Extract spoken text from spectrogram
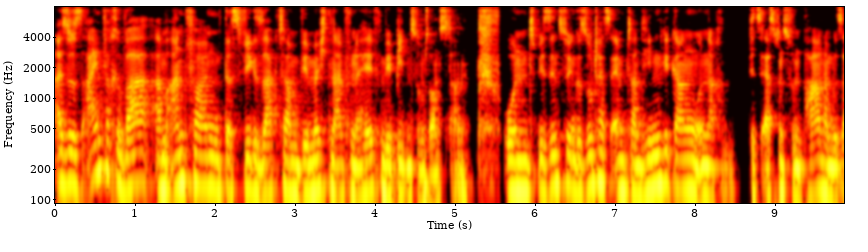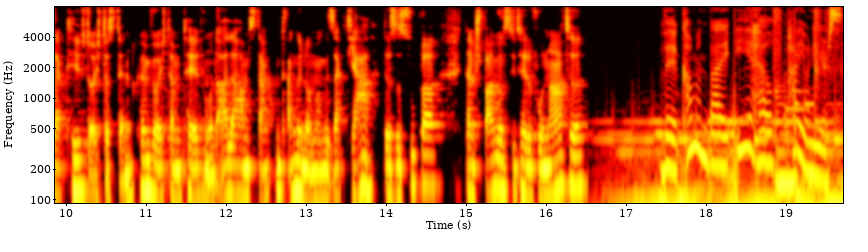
Also das Einfache war am Anfang, dass wir gesagt haben, wir möchten einfach nur helfen, wir bieten es umsonst an. Und wir sind zu den Gesundheitsämtern hingegangen und nach jetzt erstmal zu ein paar und haben gesagt, hilft euch das denn? Können wir euch damit helfen? Und alle haben es dankend angenommen und gesagt, ja, das ist super, dann sparen wir uns die Telefonate. Willkommen bei eHealth Pioneers.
